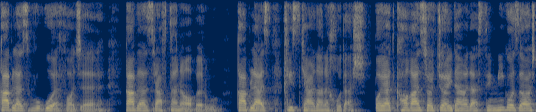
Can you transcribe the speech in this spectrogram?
قبل از وقوع فاجعه قبل از رفتن آبرو قبل از خیس کردن خودش. باید کاغذ را جای دم دستی میگذاشت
